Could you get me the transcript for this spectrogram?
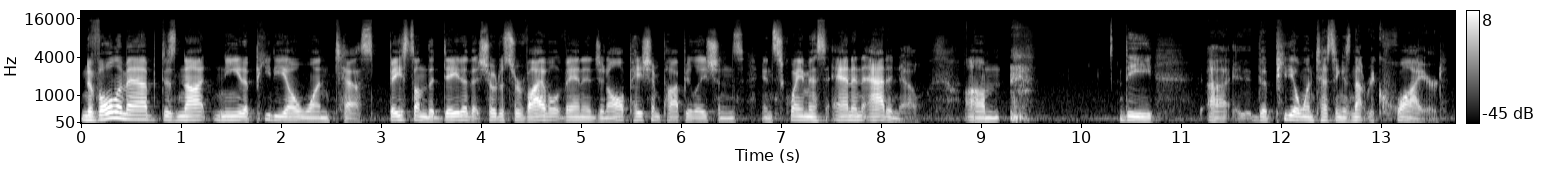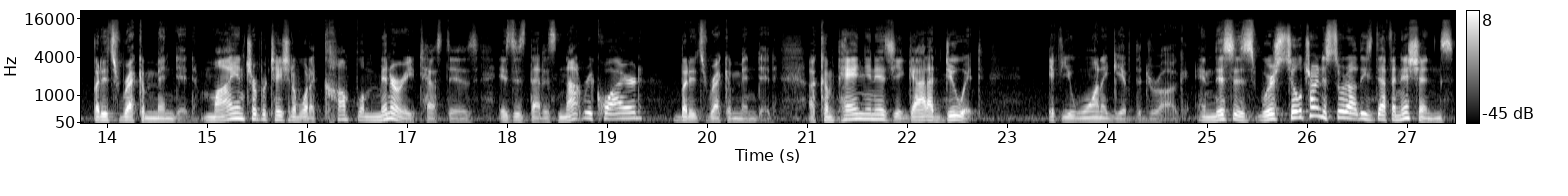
Nivolumab does not need a PD-L1 test based on the data that showed a survival advantage in all patient populations in squamous and in adeno. Um, the uh, the PD-L1 testing is not required but it's recommended. My interpretation of what a complementary test is, is, is that it's not required, but it's recommended. A companion is you gotta do it if you want to give the drug. And this is, we're still trying to sort out these definitions.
